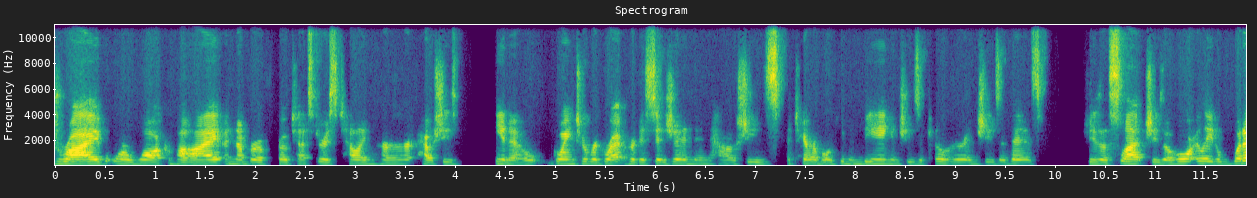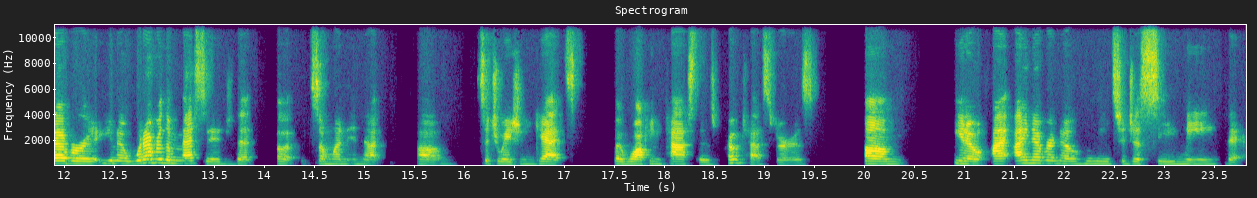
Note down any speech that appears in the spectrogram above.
drive or walk by a number of protesters telling her how she's you know going to regret her decision and how she's a terrible human being and she's a killer and she's a this she's a slut she's a whore whatever you know whatever the message that uh, someone in that um, situation gets by walking past those protesters um, you know I, I never know who needs to just see me there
